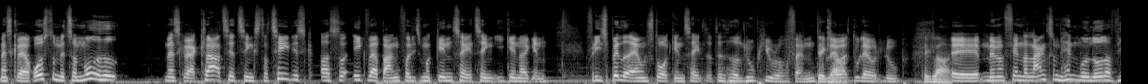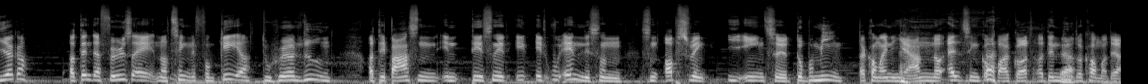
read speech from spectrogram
Man skal være rustet med tålmodighed, man skal være klar til at tænke strategisk, og så ikke være bange for ligesom at gentage ting igen og igen. Fordi spillet er jo en stor gentagelse, det hedder Loop Hero for fanden. Det er du, laver, du laver et loop. Det er klart. Øh, men man finder langsomt hen mod noget, der virker. Og den der følelse af, når tingene fungerer, du hører lyden, og det er bare sådan, en, det er sådan et, et, uendeligt sådan, sådan opsving i ens dopamin, der kommer ind i hjernen, når alting går bare godt, og den lyd, Ja. der kommer der.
